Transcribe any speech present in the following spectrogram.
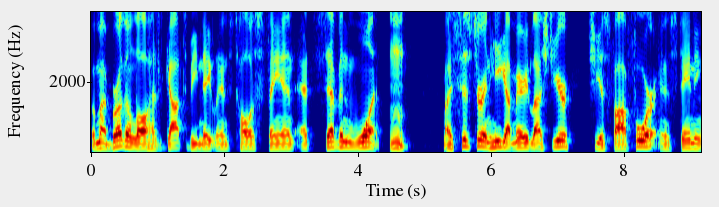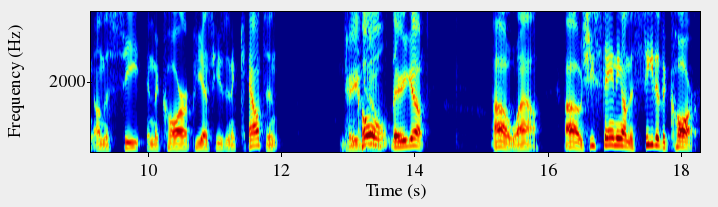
but my brother in law has got to be Nateland's tallest fan at seven one. Mm. My sister and he got married last year. She is five four and is standing on the seat in the car. P.S. He's an accountant. There you Cole, go. there you go. Oh, wow. Oh, she's standing on the seat of the car.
